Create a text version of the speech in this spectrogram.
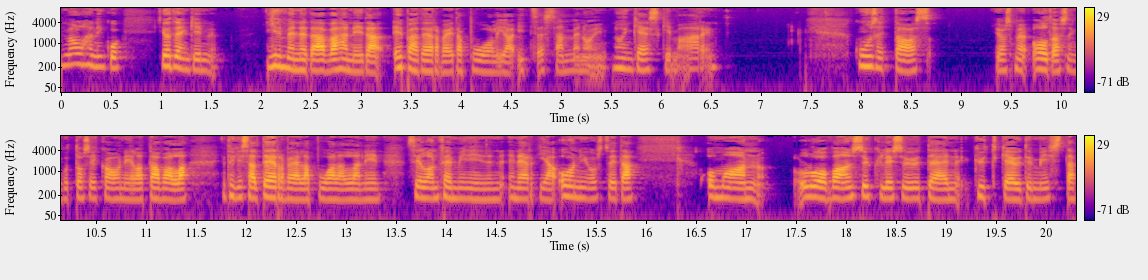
me ollaan niin kuin jotenkin ilmennetään vähän niitä epäterveitä puolia itsessämme noin, noin keskimäärin. Kun sitten taas, jos me oltaisiin niin tosi kauniilla tavalla, jotenkin siellä terveellä puolella, niin silloin feminiininen energia on just sitä omaan luovaan syklisyyteen kytkeytymistä,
